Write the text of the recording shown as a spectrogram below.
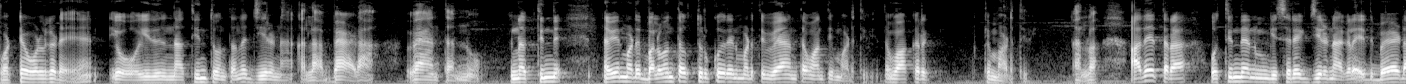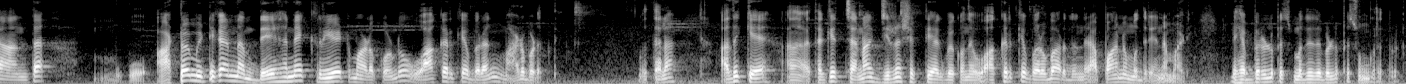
ಹೊಟ್ಟೆ ಒಳಗಡೆ ಯೋ ಇದನ್ನು ತಿಂತು ಅಂತಂದರೆ ಜೀರ್ಣ ಆಗಲ್ಲ, ಬೇಡ, ವ್ಯಾ ಅಂತ ಅನ್ನು. ನಾವು ತಿಂದೆ, ನಾವೇನು ಮಾಡ್ತೀವಿ? ಬಲವಂತವಾಗಿ ತುರ್ಕೋದ್ರೆ ಏನು ಮಾಡ್ತೀವಿ? ವ್ಯಾ ಅಂತ ವಾಂತಿ ಮಾಡ್ತೀವಿ. ನಾವು ವಾಕರಕ್ಕೆ ಮಾಡ್ತೀವಿ. ಅಲ್ವಾ? ಅದೇ ಥರ ಒತ್ತಿಂದ ನಮಗೆ ಸರಿಯಾಗಿ ಜೀರ್ಣ ಆಗಲ್ಲ, ಇದು ಬೇಡ ಅಂತ ಆಟೋಮೆಟಿಕಾಗಿ ನಮ್ಮ ದೇಹನೇ ಕ್ರಿಯೇಟ್ ಮಾಡಿಕೊಂಡು ವಾಕರ್ಕೆ ಬರೋಂಗೆ ಮಾಡಿಬಿಡುತ್ತೆ. ಗೊತ್ತಲ್ಲ? ಅದಕ್ಕೆ ಅದಕ್ಕೆ ಚೆನ್ನಾಗಿ ಜೀರ್ಣಶಕ್ತಿ ಆಗಬೇಕು ಅಂದರೆ ವಾಕರ್ಕೆ ಬರಬಾರ್ದು ಅಂದರೆ ಅಪಾನ ಮುದ್ರೆಯನ್ನು ಮಾಡಿ. ಹೆಬ್ಬೆರಳು ಪ್ಲಸ್ ಮಧ್ಯದ ಬೆರಳು ಪ್ಲಸ್ ಉಂಗುರದ ಬೆರಳು.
